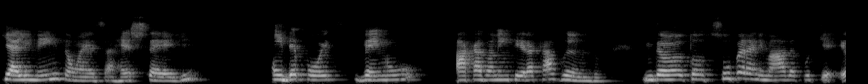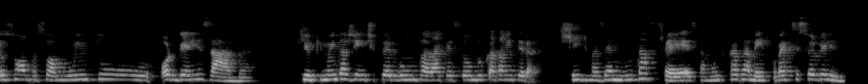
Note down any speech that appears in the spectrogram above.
que alimentam essa hashtag e depois vem o, a casamenteira casando. Então eu estou super animada porque eu sou uma pessoa muito organizada. Que o que muita gente pergunta na questão do casamenteira, gente, mas é muita festa, muito casamento, como é que você se organiza?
